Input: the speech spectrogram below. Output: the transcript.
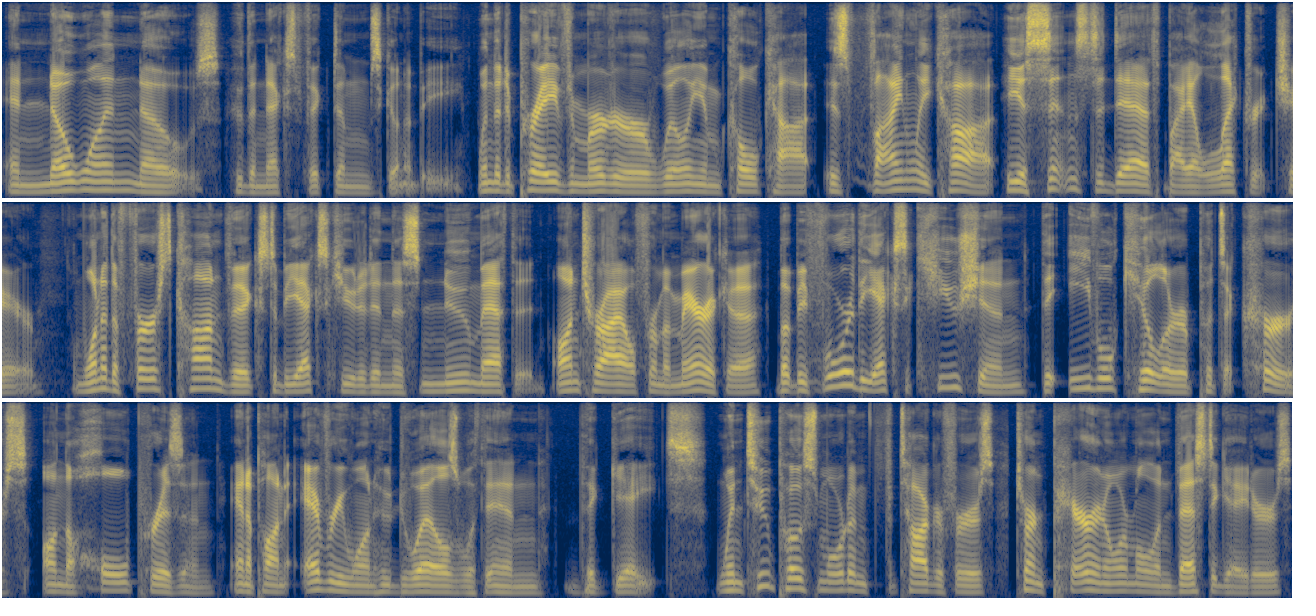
and no one knows who the next victim's gonna be. When the depraved murderer William Colcott is finally caught, he is sentenced to death by electric chair. one of the first convicts to be executed in this new method, on trial from America. But before the execution, the evil killer puts a curse on the whole prison and upon everyone who dwells within the gates. When two postmortem photographers turn paranormal investigators,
